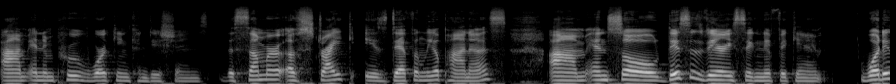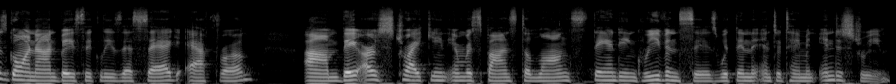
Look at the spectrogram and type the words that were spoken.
um, and improve working conditions. The summer of strike is definitely upon us. Um, and so, this is very significant. What is going on basically is that SAG AFTRA um, they are striking in response to long-standing grievances within the entertainment industry.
